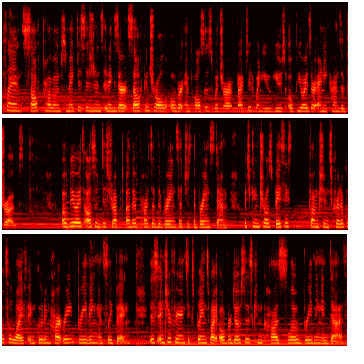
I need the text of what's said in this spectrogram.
plan, solve problems, make decisions, and exert self control over impulses which are affected when you use opioids or any kinds of drugs. Opioids also disrupt other parts of the brain, such as the brainstem, which controls basic functions critical to life, including heart rate, breathing, and sleeping. This interference explains why overdoses can cause slow breathing and death.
